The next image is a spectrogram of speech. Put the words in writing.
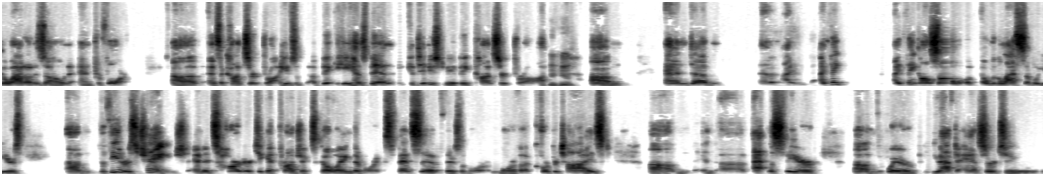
go out on his own and perform uh, as a concert draw. He was a, a big. He has been continues to be a big concert draw, Mhm. um, and um, uh, I, I think I think also over the last several years. Um, the theater has changed, and it's harder to get projects going. They're more expensive. There's a more more of a corporatized um, and, uh, atmosphere um, where you have to answer to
